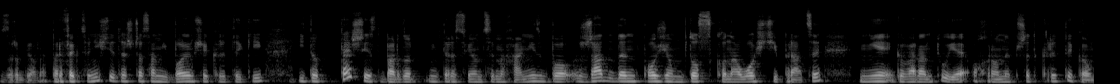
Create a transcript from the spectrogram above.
zrobione. Perfekcjoniści też czasami boją się krytyki i to też jest bardzo interesujący mechanizm, bo żaden poziom doskonałości pracy nie gwarantuje ochrony przed krytyką,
